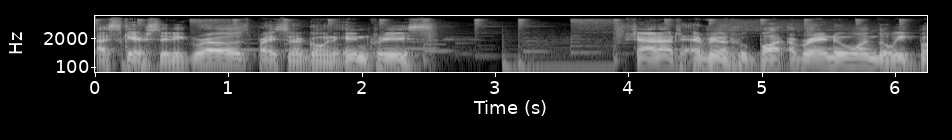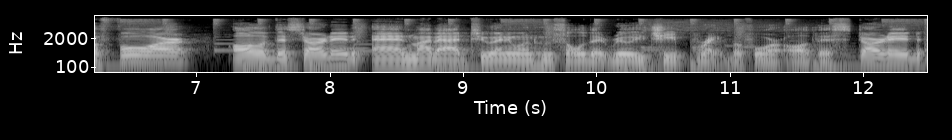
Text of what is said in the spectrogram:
As scarcity grows, prices are going to increase Shout out to everyone who bought a brand new one the week before all of this started, and my bad to anyone who sold it really cheap right before all this started.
